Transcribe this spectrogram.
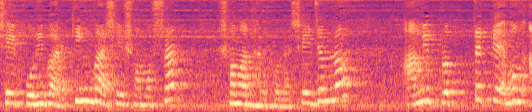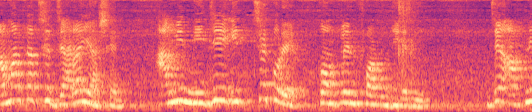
সেই পরিবার কিংবা সেই সমস্যার সমাধান করা। সেই জন্য আমি প্রত্যেককে এবং আমার কাছে যারাই আসেন, আমি নিজে ইচ্ছে করে কমপ্লেন ফর্ম দিয়ে দিই যে আপনি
